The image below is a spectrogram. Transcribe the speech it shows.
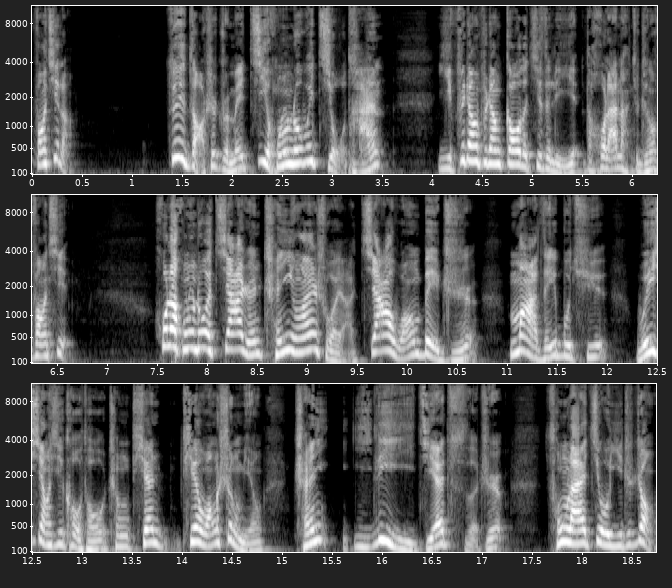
放弃了。最早是准备祭洪承畴为九坛，以非常非常高的祭祀礼仪。到后来呢，就只能放弃。后来洪承畴的家人陈应安说呀：“家王被执，骂贼不屈，唯向西叩头，称天天王圣明，臣以力以节此之。从来就义之政，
